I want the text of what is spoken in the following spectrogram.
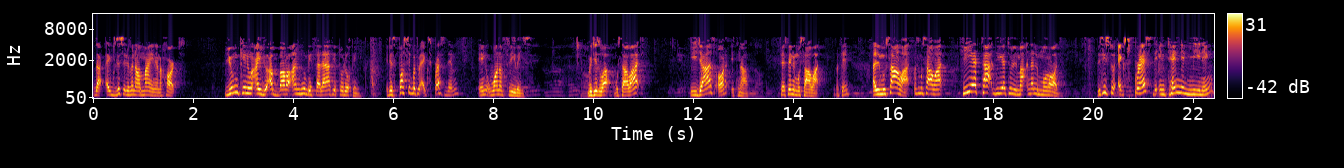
that exist within our mind and hearts, يمكن أن يعبر عنه بثلاث طرق. It is possible to express them in one of three ways which is what? Musawat ijaz or itnab. So explain the musawat. Okay? Al musawat what's musawat? Hiya ta'diyatul ma'na al murad this is to express the intended meaning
